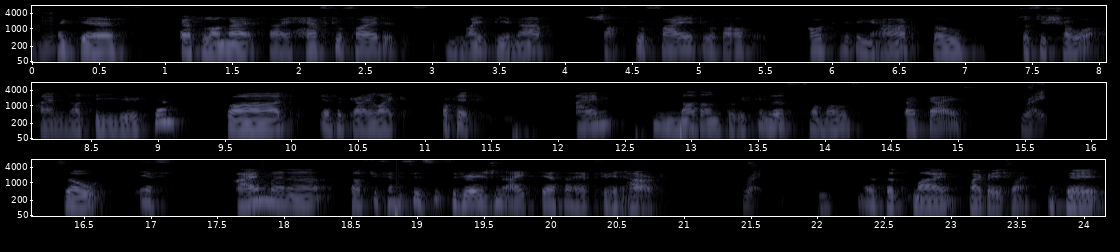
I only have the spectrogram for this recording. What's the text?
mm-hmm. I guess as long as I have to fight, it might be enough just to fight without, without hitting hard. So just to show I'm not the victim. But if a guy like, okay, I'm not on the victim list for most bad guys. Right. So if I'm in a self-defense situation, I guess I have to hit hard. Right. That's my, my baseline. Okay,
